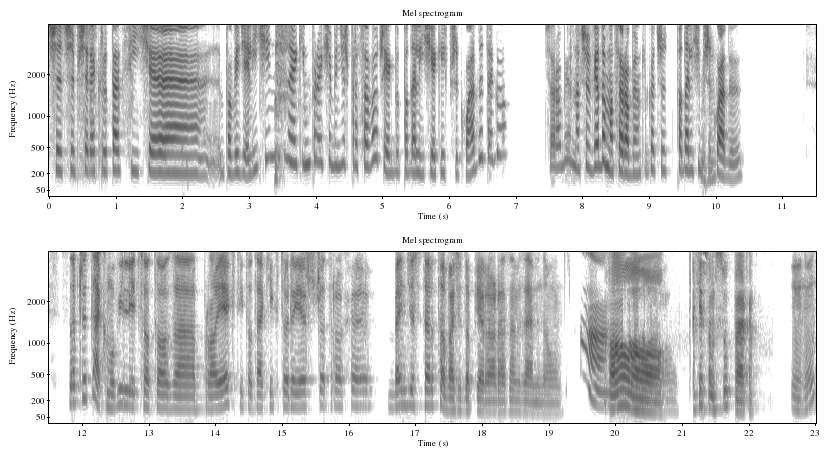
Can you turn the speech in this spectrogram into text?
czy, czy przy rekrutacji cię powiedzieli ci, na jakim projekcie będziesz pracował? Czy jakby podali ci jakieś przykłady tego? co robią? Znaczy wiadomo, co robią, tylko czy podali ci Mhm. przykłady? Znaczy tak, mówili co to za projekt i to taki, który jeszcze trochę będzie startować dopiero razem ze mną. O, O, takie są super. Mhm.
